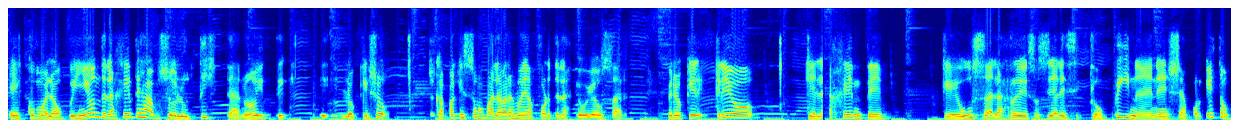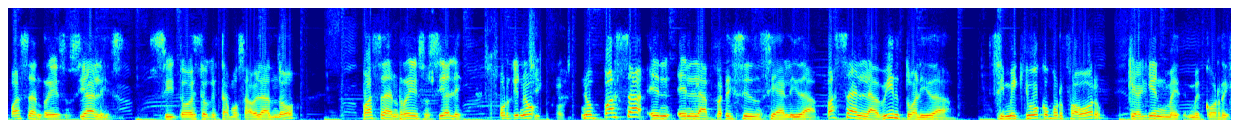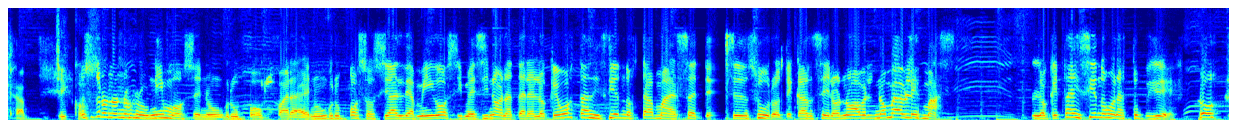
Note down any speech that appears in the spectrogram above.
Es como la opinión de la gente es absolutista, ¿no? Y te- eh, lo que yo, capaz que son palabras medio fuertes las que voy a usar, pero que creo que la gente que usa las redes sociales y que opina en ellas, porque esto pasa en redes sociales, sí, todo esto que estamos hablando pasa en redes sociales, porque no, Chicos, no pasa en, en la presencialidad, pasa en la virtualidad. Si me equivoco, por favor, que alguien me, me corrija. chicos, Nosotros no nos reunimos en un grupo para en un grupo social de amigos y me decís, no, Natalia, lo que vos estás diciendo está mal, te censuro, te cancelo, no, hable- no me hables más. Lo que estás diciendo es una estupidez, ¿no?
